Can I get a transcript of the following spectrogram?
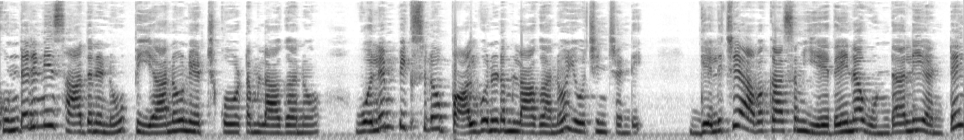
కుండలిని సాధనను పియానో నేర్చుకోవటం లాగానో ఒలింపిక్స్లో పాల్గొనడం లాగానో యోచించండి. గెలిచే అవకాశం ఏదైనా ఉండాలి అంటే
